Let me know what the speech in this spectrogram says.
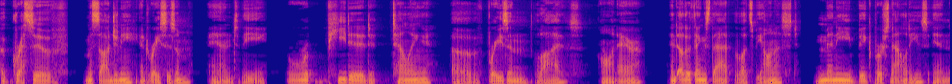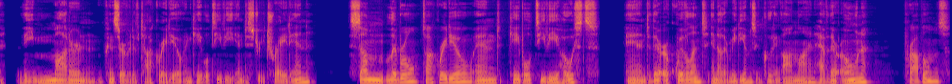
aggressive misogyny and racism and the repeated telling of brazen lies on air and other things that, let's be honest, many big personalities in the modern conservative talk radio and cable TV industry trade in. Some liberal talk radio and cable TV hosts and their equivalent in other mediums, including online, have their own problems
